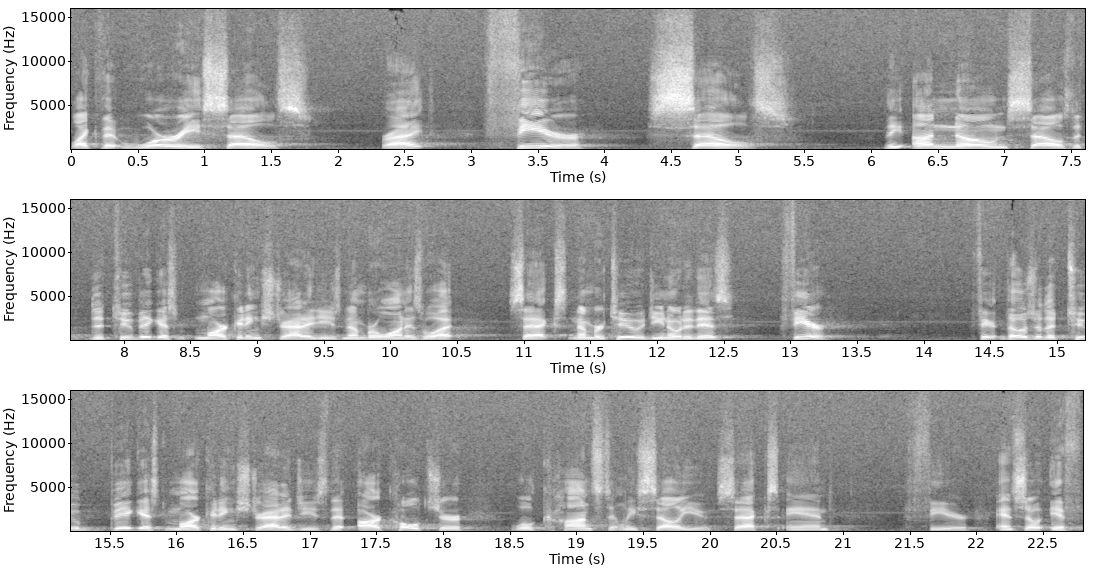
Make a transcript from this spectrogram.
Like that worry sells, right? Fear sells. The unknown sells. The, the two biggest marketing strategies number one is what? Sex. Number two, do you know what it is? Fear. Fear. Those are the two biggest marketing strategies that our culture will constantly sell you sex and fear. And so if,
